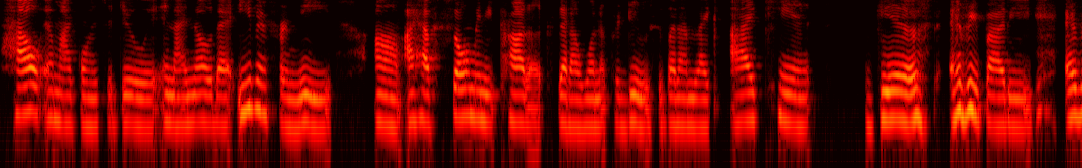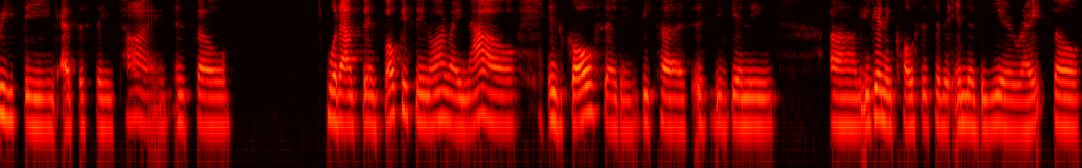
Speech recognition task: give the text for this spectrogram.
How am i going to do it? And i know that even for me um, i have so many products that i want to produce but i'm like i can't give everybody everything at the same time. And so what I've been focusing on right now is goal setting because it's beginning um, you're getting closer to the end of the year, right? So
